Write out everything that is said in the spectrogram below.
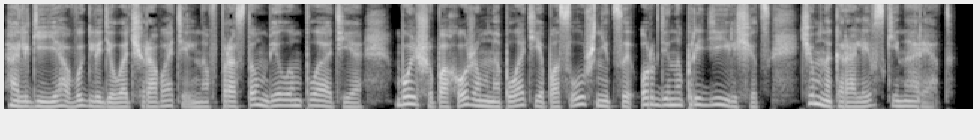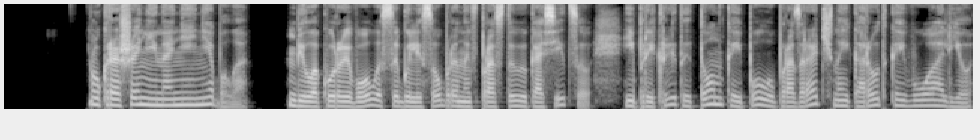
Альгия выглядела очаровательно в простом белом платье, больше похожем на платье послушницы Ордена Предильщиц, чем на королевский наряд. Украшений на ней не было — Белокурые волосы были собраны в простую косицу и прикрыты тонкой полупрозрачной короткой вуалью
